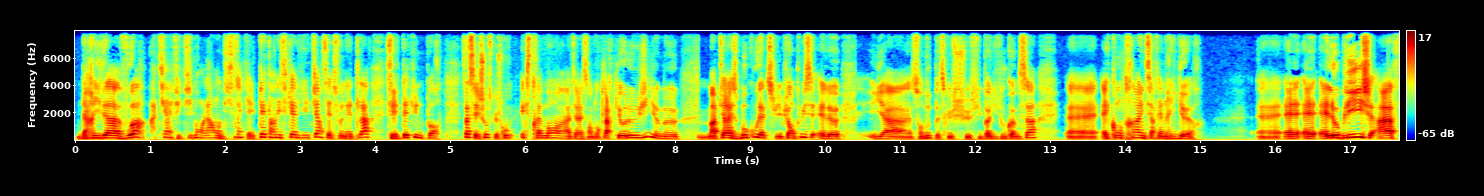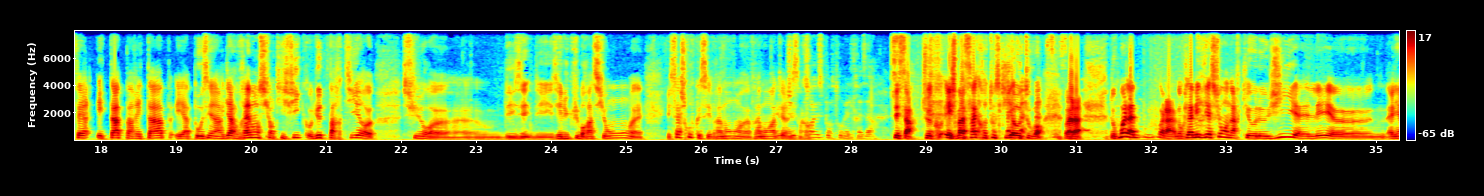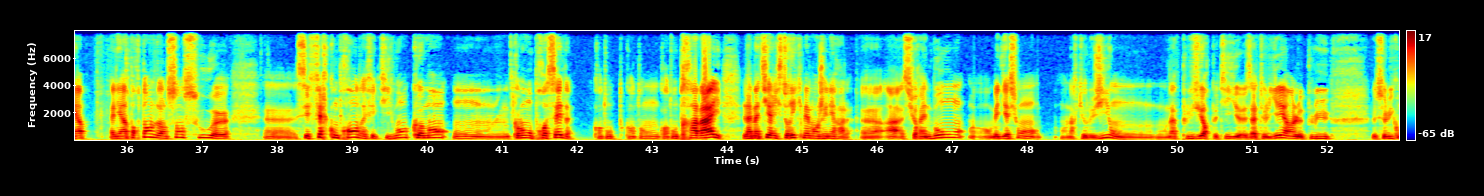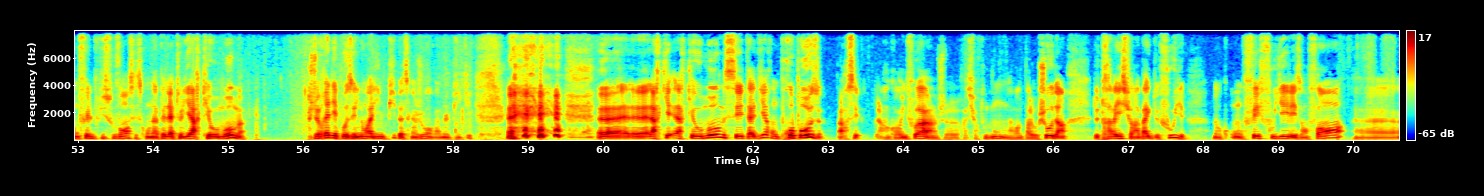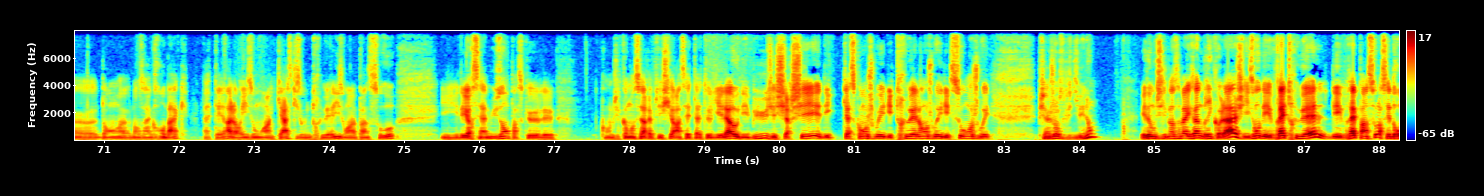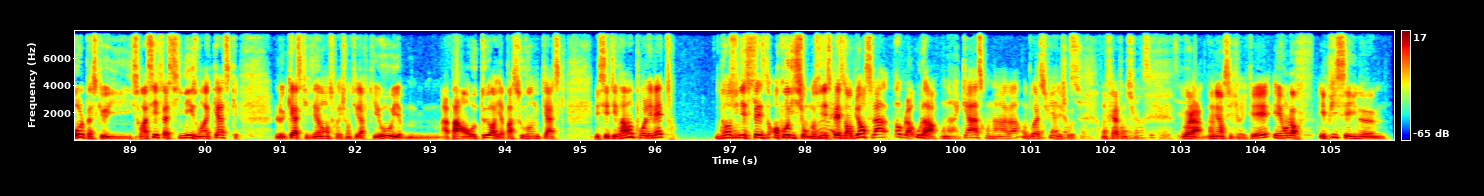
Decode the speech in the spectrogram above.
d'arriver à voir, ah tiens, effectivement, là, on distingue qu'il y avait peut-être un escalier, tiens, cette fenêtre-là, c'est peut-être une porte. Ça, c'est des choses que je trouve extrêmement intéressantes. Donc l'archéologie m'intéresse beaucoup là-dessus. Et puis en plus, elle, il y a sans doute, parce que je ne suis pas du tout comme ça, euh, elle contraint une certaine rigueur. Euh, elle, oblige à faire étape par étape et à poser un regard vraiment scientifique au lieu de partir euh, sur euh, des, élucubrations. Et, ça, je trouve que c'est vraiment, vraiment intéressant. Et je creuse pour trouver le trésor. C'est ça. Je et je massacre tout ce qu'il y a autour. voilà. Donc moi, la, voilà. Donc la médiation en archéologie, elle est, elle est, elle est importante dans le sens où c'est faire comprendre effectivement comment on, comment on procède quand on, quand, on, quand on travaille la matière historique même en général. Euh, sur Hennebon, en médiation en, archéologie, on, a plusieurs petits euh, ateliers. Hein. Le plus, celui qu'on fait le plus souvent, c'est ce qu'on appelle l'atelier archéomôme. Je devrais déposer le nom à l'INPI parce qu'un jour on va me le piquer. euh, L'archéomôme, c'est-à-dire on propose, alors c'est encore une fois, hein, je rassure tout le monde, on n'invente pas l'eau chaude, hein, de travailler sur un bac de fouilles donc on fait fouiller les enfants euh, dans, dans, un grand bac à terre. Alors ils ont un casque, ils ont une truelle, ils ont un pinceau. D'ailleurs c'est amusant parce que quand j'ai commencé à réfléchir à cet atelier-là, au début j'ai cherché des casques en jouet, des truelles en jouet, des seaux en jouet. Puis un jour je me suis dit mais non. Et donc j'étais dans un magasin de bricolage et ils ont des vraies truelles, des vrais pinceaux. Alors c'est drôle parce qu'ils sont assez fascinés, ils ont un casque. Le casque évidemment sur les chantiers d'archéo, à part en hauteur, il n'y a pas souvent de casque. Mais c'était vraiment pour les mettre dans une espèce en condition, dans une espèce d'ambiance là, hop là, oula, on a un casque, on a un, on doit suivre les choses. On fait attention. voilà, on est en sécurité et on leur et puis c'est une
